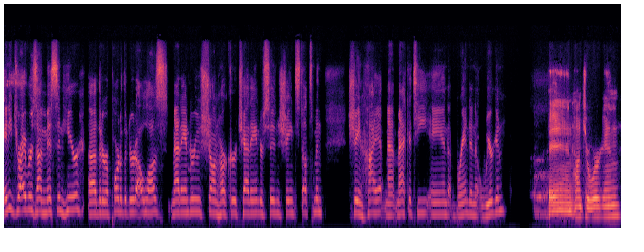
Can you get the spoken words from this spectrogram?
Any drivers I'm missing here uh, that are a part of the Dirt Outlaws? Matt Andrews, Sean Harker, Chad Anderson, Shane Stutzman, Shane Hyatt, Matt McAtee, and Brandon Weirgan. And Hunter Wergen,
